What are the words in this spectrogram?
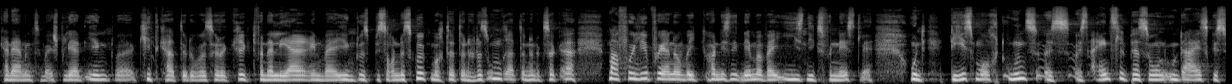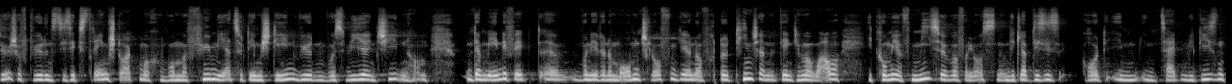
keine Ahnung, zum Beispiel, er hat irgendwo ein KitKat oder was hat er gekriegt von einer Lehrerin, weil er irgendwas besonders gut gemacht hat, dann hat er es umgedreht und hat gesagt, ah, mach voll lieb vorher, aber ich kann das nicht nehmen, weil ich ist nichts von Nestle. Und das macht uns als, als Einzelperson und auch als Gesellschaft, würde uns das extrem stark machen, wo wir viel mehr zu dem stehen würden, was wir entschieden haben. Und im Endeffekt, äh, wenn ich dann am Abend schlafen gehe und einfach dort hinschaue, dann denke ich mir, wow, ich kann mich auf mich selber verlassen. Und ich glaube, das ist gerade in, in Zeiten wie diesen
